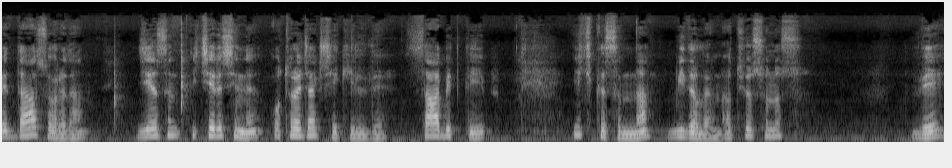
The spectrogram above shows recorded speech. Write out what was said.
ve daha sonradan cihazın içerisine oturacak şekilde sabitleyip iç kısımdan vidalarını atıyorsunuz ve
